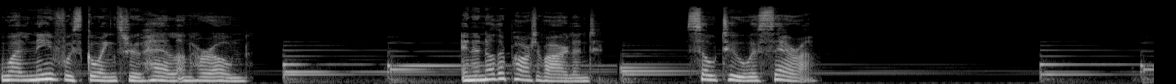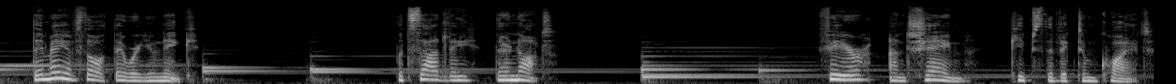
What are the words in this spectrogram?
While Neve was going through hell on her own, in another part of Ireland, so too was Sarah. They may have thought they were unique, but sadly, they're not. Fear and shame keeps the victim quiet.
